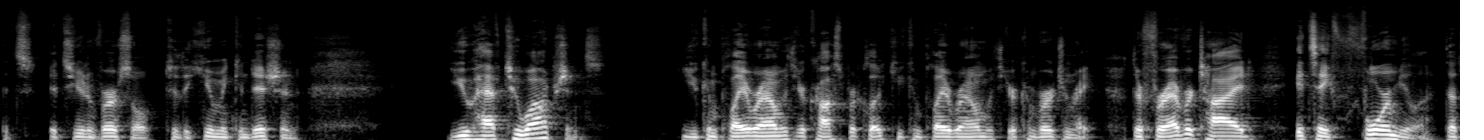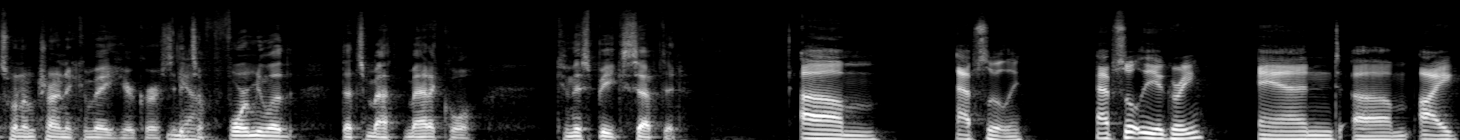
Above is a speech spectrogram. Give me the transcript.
it's it's universal to the human condition. You have two options. You can play around with your cost per click. You can play around with your conversion rate. They're forever tied. It's a formula. That's what I'm trying to convey here, Chris. It's a formula that's mathematical. Can this be accepted? Um, absolutely, absolutely agree. And um, I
